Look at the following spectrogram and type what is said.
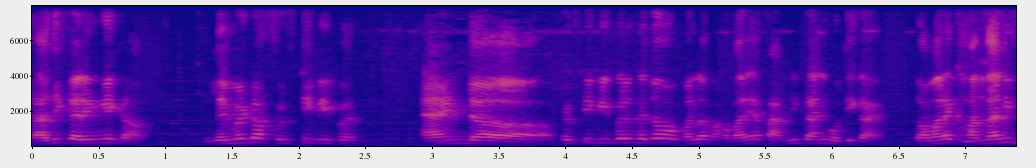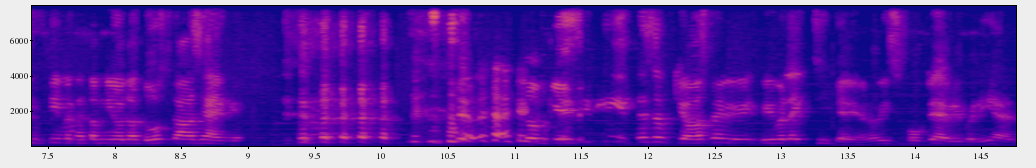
शादी करेंगे कहाँ? Limit of fifty people and fifty people में तो मतलब हमारे यहाँ फैमिली प्लानिंग होती कहाँ है? तो हमारे खानदानी फिफ्टी में खत्म नहीं होता दोस्त कहाँ से आएँगे? तो बेसिकली इतने सब क्योस में वी वर लाइक ठीक है you know we spoke to everybody and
